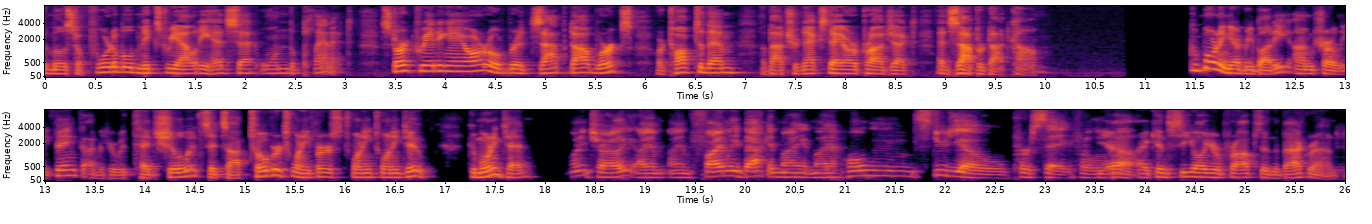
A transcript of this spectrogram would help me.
the most affordable mixed reality headset on the planet. Start creating AR over at zap.works or talk to them about your next AR project at zappar.com. Good morning, everybody. I'm Charlie Fink. I'm here with Ted Schilowitz. It's October 21st, 2022. Good morning, Ted. Morning, Charlie. I am I am finally back in my my home studio per se for a little while. Yeah, while. I can see all your props in the background.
